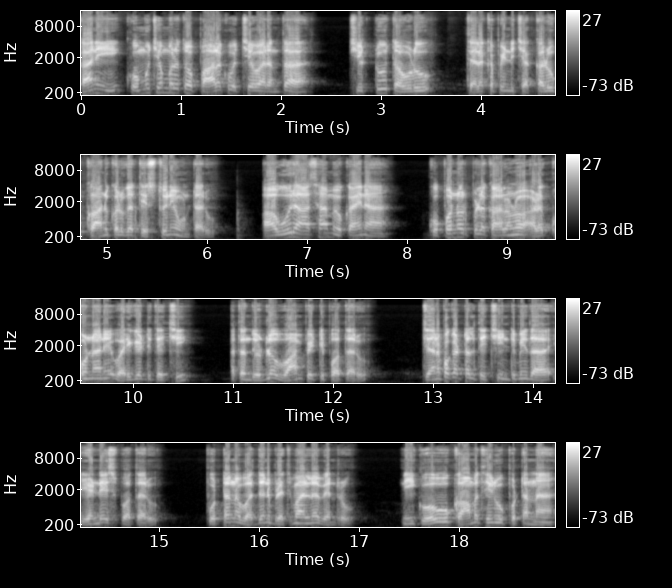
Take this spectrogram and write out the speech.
కానీ కొమ్ము చెమ్ములతో పాలకు వచ్చేవారంతా చిట్టు తవుడు తెలకపిండి చెక్కలు కానుకలుగా తెస్తూనే ఉంటారు. ఆ ఊరి ఆసామి ఒక ఆయన కుప్పనూర్పుల కాలంలో అడగకుండానే వరిగడ్డి తెచ్చి అతని దొడ్లో వాంపెట్టిపోతారు జనపకట్టలు తెచ్చి ఇంటి మీద ఎండేసిపోతారు. పుట్టన్న వద్దని బ్రతిమాలినా వినరు. నీ గోవు కామధేనువు పుట్టన్నా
